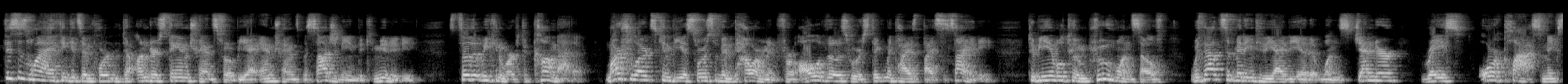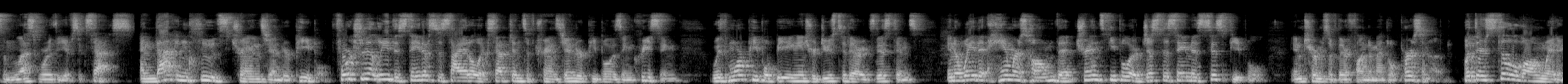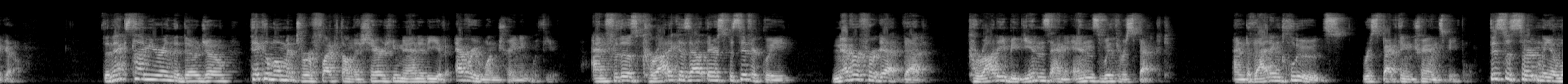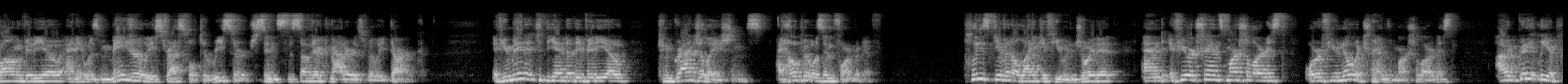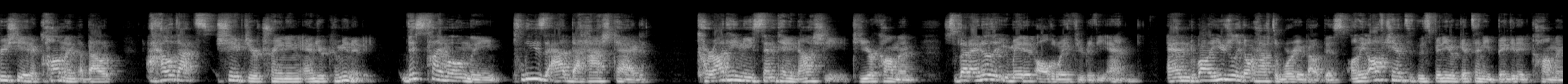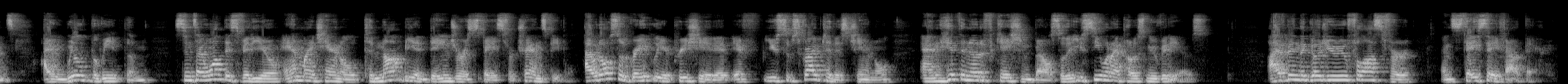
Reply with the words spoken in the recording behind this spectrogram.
This is why I think it's important to understand transphobia and transmisogyny in the community so that we can work to combat it. Martial arts can be a source of empowerment for all of those who are stigmatized by society, to be able to improve oneself without submitting to the idea that one's gender, race, or class makes them less worthy of success. And that includes transgender people. Fortunately, the state of societal acceptance of transgender people is increasing, with more people being introduced to their existence in a way that hammers home that trans people are just the same as cis people in terms of their fundamental personhood. But there's still a long way to go. The next time you're in the dojo, take a moment to reflect on the shared humanity of everyone training with you. And for those karatekas out there specifically, never forget that karate begins and ends with respect. And that includes respecting trans people. This was certainly a long video and it was majorly stressful to research since the subject matter is really dark. If you made it to the end of the video, congratulations. I hope it was informative. Please give it a like if you enjoyed it, and if you're a trans martial artist or if you know a trans martial artist, I would greatly appreciate a comment about how that's shaped your training and your community. This time only, please add the hashtag karate ni sente nashi to your comment so that I know that you made it all the way through to the end. And while I usually don't have to worry about this, on the off chance that this video gets any bigoted comments, I will delete them, since I want this video and my channel to not be a dangerous space for trans people. I would also greatly appreciate it if you subscribe to this channel and hit the notification bell so that you see when I post new videos. I've been the Goju Ryu Philosopher, and stay safe out there.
